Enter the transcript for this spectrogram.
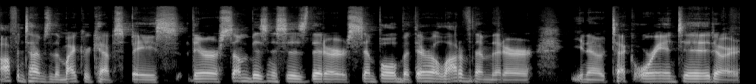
oftentimes in the microcap space, there are some businesses that are simple, but there are a lot of them that are, you know, tech oriented or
